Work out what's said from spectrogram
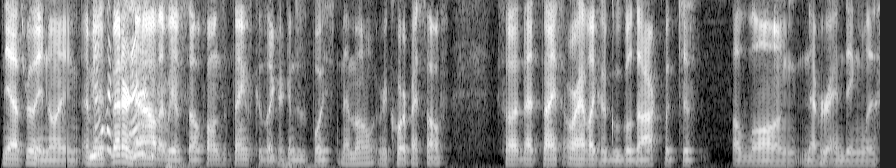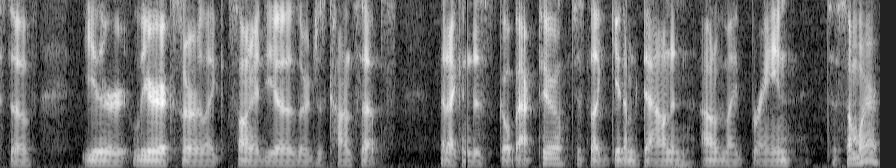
Yeah, it's really annoying. I mean, No, it's it's better not. now that we have cell phones and things because like I can just voice memo record myself, so that's nice. Or I have like a Google Doc with just a long, never-ending list of either lyrics or like song ideas or just concepts that I can just go back to, just to, like get them down and out of my brain to somewhere.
